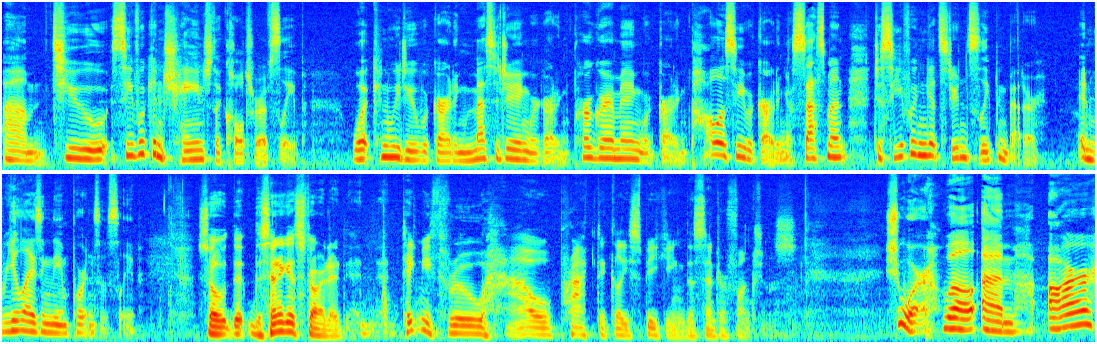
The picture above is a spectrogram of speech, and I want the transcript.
um, to see if we can change the culture of sleep. What can we do regarding messaging, regarding programming, regarding policy, regarding assessment to see if we can get students sleeping better and realizing the importance of sleep? So the, the center gets started. Take me through how, practically speaking, the center functions. Sure. Well, um, our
